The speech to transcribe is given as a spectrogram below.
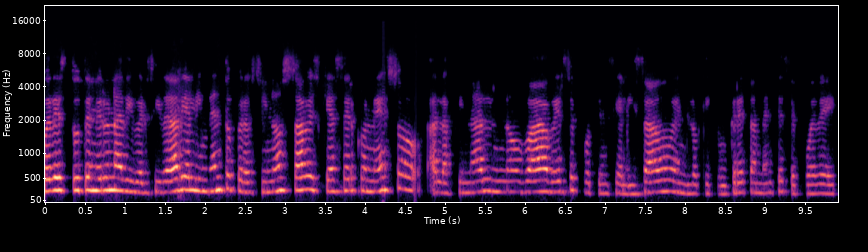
puedes tú tener una diversidad de alimento, pero si no sabes qué hacer con eso, a la final no va a verse potencializado en lo que concretamente se puede,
